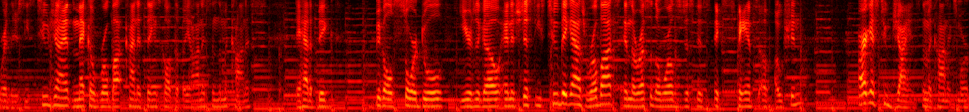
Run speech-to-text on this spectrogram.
where there's these two giant mecha robot kind of things called the Bionis and the Mechanis. They had a big, big old sword duel years ago, and it's just these two big ass robots, and the rest of the world is just this expanse of ocean. Or I guess two giants. The Mechanic's more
